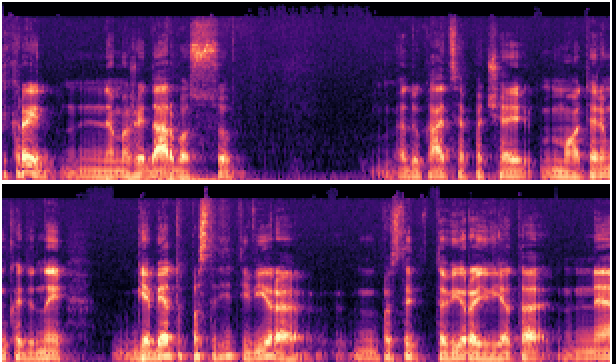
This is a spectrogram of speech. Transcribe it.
tikrai nemažai darbo su edukacija pačiai moterim, kad jinai gebėtų pastatyti vyrą, pastatyti tą vyrą į vietą, ne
